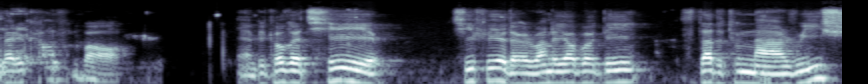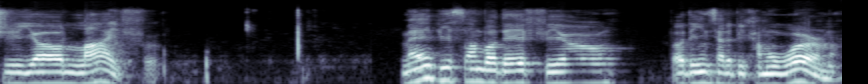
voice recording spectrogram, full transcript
very comfortable. And because the chi chi field around your body start to nourish your life. Maybe somebody feel body inside become warm.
